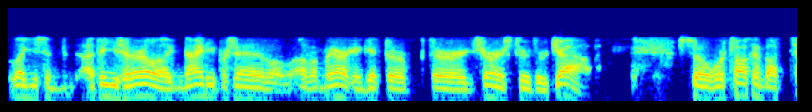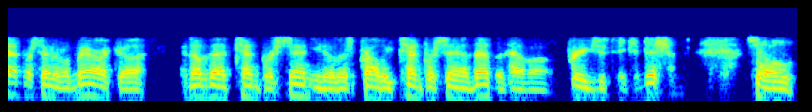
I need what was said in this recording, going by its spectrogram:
like you said, I think you said earlier, like 90% of, of America get their their insurance through their job. So we're talking about 10% of America, and of that 10%, you know, there's probably 10% of them that have a pre-existing condition. So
